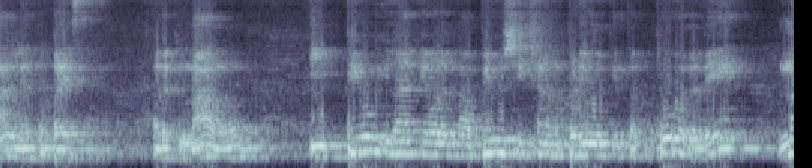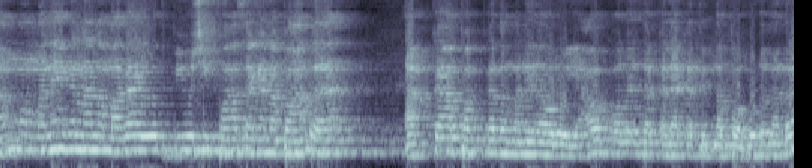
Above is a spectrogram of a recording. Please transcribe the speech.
ಆಗಲಿ ಅಂತ ಬಯಸ್ತಾರೆ. ಅದಕ್ಕೆ ನಾವು ಈ ಪಿ ಯು ಇಲಾಖೆ ಒಳಗೆ ನಾವು ಪಿ ಯು ಶಿಕ್ಷಣ ಪಡೆಯುವುದಕ್ಕಿಂತ ಪೂರ್ವದಲ್ಲಿ ನಮ್ಮ ಮನೆಗೆ ನನ್ನ ಮಗ ಇವತ್ತು ಪಿ ಯು ಸಿ ಪಾಸ್ ಆಗ್ಯಾನಪ್ಪ ಅಂದ್ರ ಅಕ್ಕ ಪಕ್ಕದ ಮನೆಯವರು ಯಾವ ಕಾಲೇಜ್ದಾಗ ಕಲಿಯಾಕತ್ತಿದ್ನಪ್ಪ ಹುಡುಗ ಅಂದ್ರ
